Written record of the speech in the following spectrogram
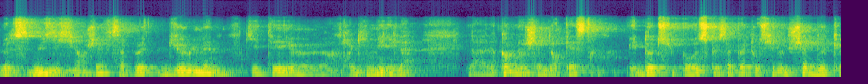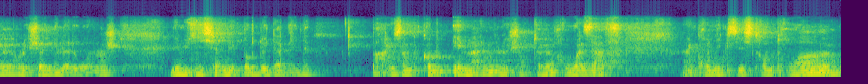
le musicien chef, ça peut être Dieu lui-même, qui était, euh, entre guillemets, comme le chef d'orchestre. Et d'autres supposent que ça peut être aussi le chef de chœur, le chef de la louange, les musiciens de l'époque de David. Par exemple, comme Eman, le chanteur, ou Asaph, un chronique 6, 33,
